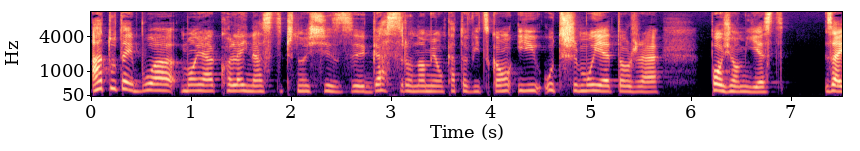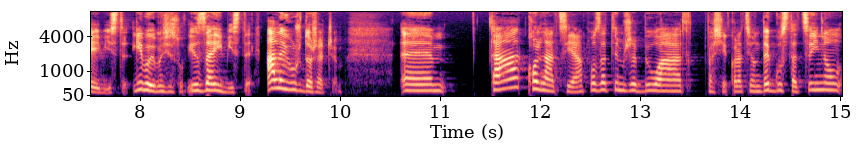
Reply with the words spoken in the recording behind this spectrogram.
a tutaj była moja kolejna styczność z gastronomią katowicką i utrzymuję to, że poziom jest zajebisty. Nie bójmy się słów, jest zajebisty. Ale już do rzeczy. Ta kolacja, poza tym, że była właśnie kolacją degustacyjną,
